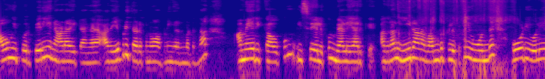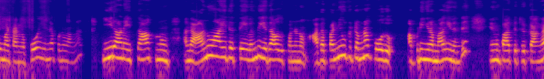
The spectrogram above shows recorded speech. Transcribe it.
அவங்க இப்போ ஒரு பெரிய நாடாயிட்டாங்க. அதை எப்படி தடுக்கணும் அப்படின்னு அப்படிங்கிறது மட்டும்தான் அமெரிக்காவுக்கும் இஸ்ரேலுக்கும் வேலையா இருக்கு. அதனால ஈரானை வம்புக்களுக்கு இவங்க வந்து ஓடி ஒழிய மாட்டாங்க. போய் என்ன பண்ணுவாங்க? ஈரானை தாக்கணும். அந்த அணு ஆயுதத்தை வந்து ஏதாவது பண்ணணும். அதை பண்ணி விட்டுட்டோம்னா போதும் அப்படிங்கிற மாதிரி வந்து இவங்க பார்த்துட்டு இருக்காங்க.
